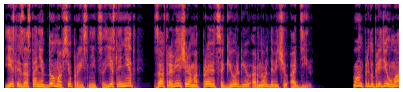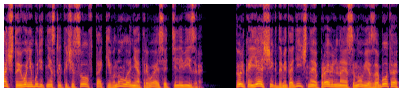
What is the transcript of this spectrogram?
Если застанет дома, все прояснится. Если нет, завтра вечером отправится к Георгию Арнольдовичу один. Он предупредил мать, что его не будет несколько часов, так кивнула, не отрываясь от телевизора. Только ящик да методичная, правильная сыновья забота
